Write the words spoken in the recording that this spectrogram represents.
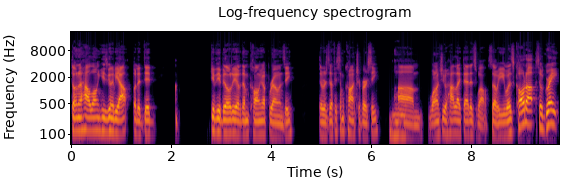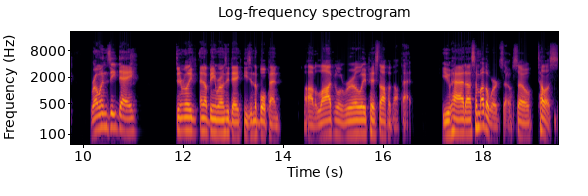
don't know how long he's going to be out, but it did give the ability of them calling up Roansy. There was definitely some controversy. Mm-hmm. Um, why don't you highlight that as well? So he was called up. So great, Roansy Day didn't really end up being Roansy Day. He's in the bullpen. Um, a lot of people really pissed off about that. You had uh, some other words though, so tell us.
